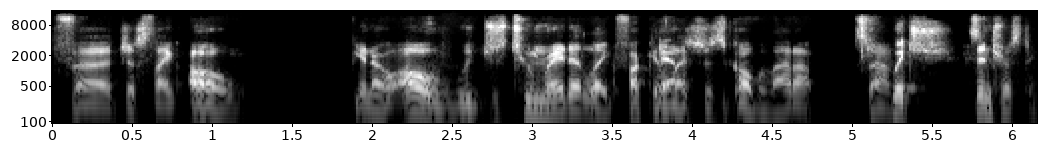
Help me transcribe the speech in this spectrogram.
for just like, oh, you know, oh, we just Tomb Raider, like fucking Yeah. let's just gobble that up. So Which it's interesting.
